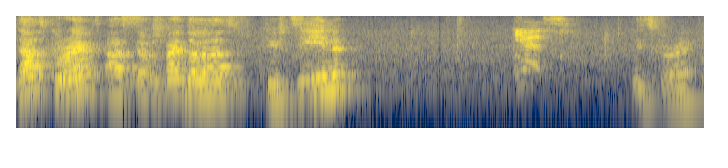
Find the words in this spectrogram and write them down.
that correct as $75.15? Yes. It's correct.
